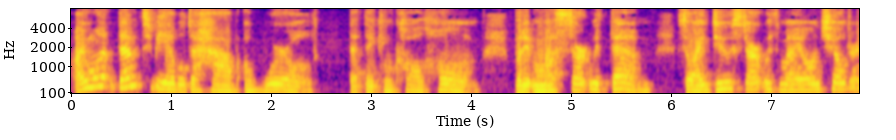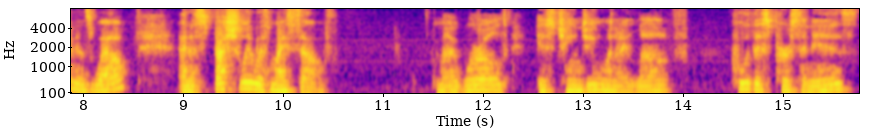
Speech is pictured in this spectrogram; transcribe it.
I want them to be able to have a world that they can call home, but it must start with them. So I do start with my own children as well, and especially with myself. My world is changing when I love who this person is.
